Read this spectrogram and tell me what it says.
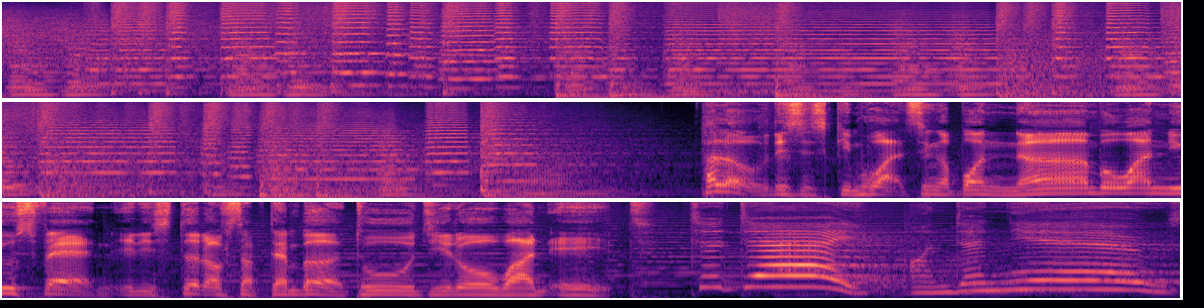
Hello, this is Kim Huat, Singapore number one news fan. It is 3rd of September 2018. Today on the news.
